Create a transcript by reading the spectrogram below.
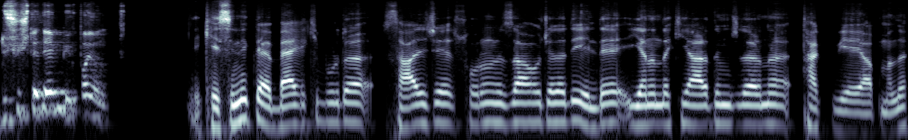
düşüşte de en büyük pay onun. E, kesinlikle belki burada sadece sorun Rıza Hoca'da değil de yanındaki yardımcılarına takviye yapmalı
